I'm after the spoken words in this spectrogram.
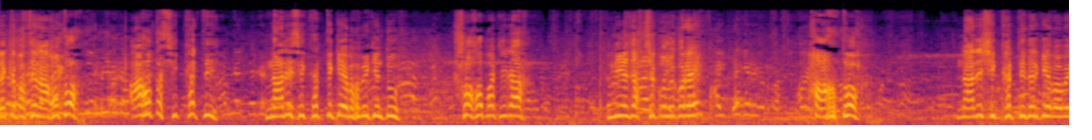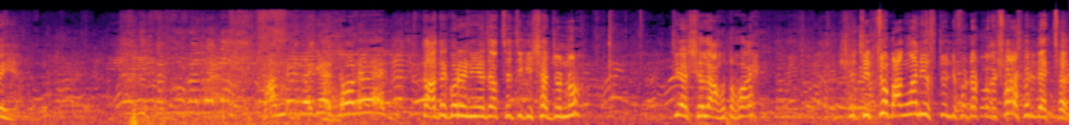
দেখতে পাচ্ছেন আহত আহত শিক্ষার্থী, নারী শিক্ষার্থীকে এভাবে কিন্তু সহপাঠীরা নিয়ে যাচ্ছে কোলে করে আহত নারী শিক্ষার্থীদেরকে এভাবে কাঁধে করে নিয়ে যাচ্ছে চিকিৎসার জন্য। টিয়ার সেলে আহত হয়। সে চিত্র Bangla news twenty four dot কমে সরাসরি দেখছেন।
